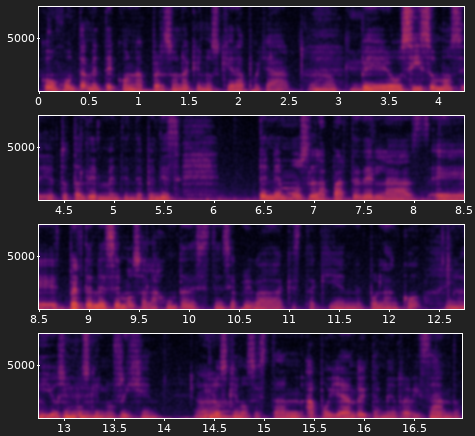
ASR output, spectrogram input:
conjuntamente con la persona que nos quiera apoyar ah, pero sí somos eh, totalmente independientes. Tenemos la parte de las eh, pertenecemos a la junta de asistencia privada que está aquí en Polanco ah, y ellos son los que nos rigen y los que ah. nos están apoyando y también revisando.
